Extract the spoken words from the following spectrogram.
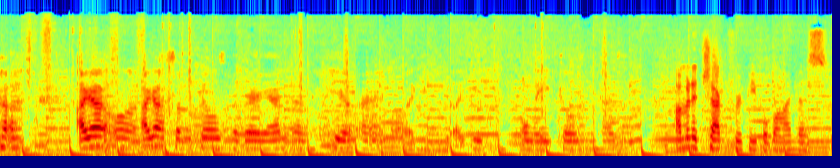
Uh, I got. Well, I got seven kills in the very end, and he, I know, uh, like, like he only eight kills in the entire time. I'm gonna check for people behind this.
